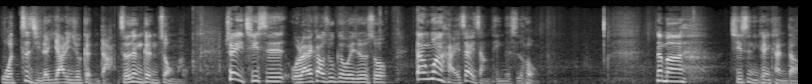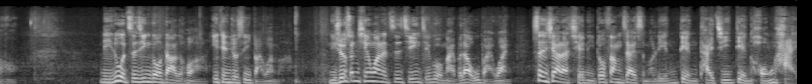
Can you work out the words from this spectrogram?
我自己的压力就更大，责任更重嘛。所以其实我来告诉各位，就是说，当万海在涨停的时候，那么其实你可以看到哈，你如果资金够大的话，一天就是一百万嘛。你说三千万的资金，结果买不到五百万，剩下的钱你都放在什么联电、台积电、红海。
